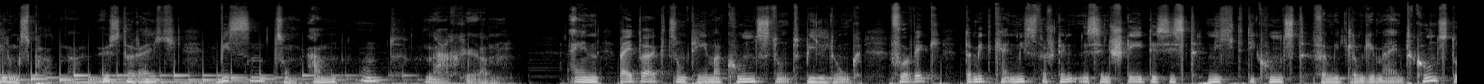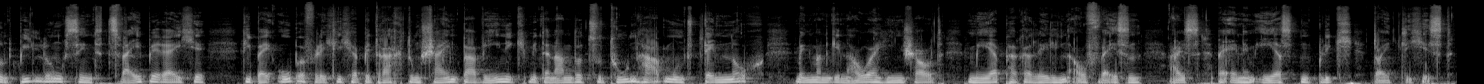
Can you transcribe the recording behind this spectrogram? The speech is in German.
Bildungspartner Österreich Wissen zum An- und Nachhören. Ein Beitrag zum Thema Kunst und Bildung. Vorweg, damit kein Missverständnis entsteht, es ist nicht die Kunstvermittlung gemeint. Kunst und Bildung sind zwei Bereiche, die bei oberflächlicher Betrachtung scheinbar wenig miteinander zu tun haben und dennoch, wenn man genauer hinschaut, mehr Parallelen aufweisen, als bei einem ersten Blick deutlich ist.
